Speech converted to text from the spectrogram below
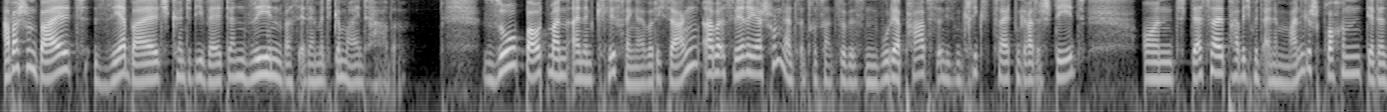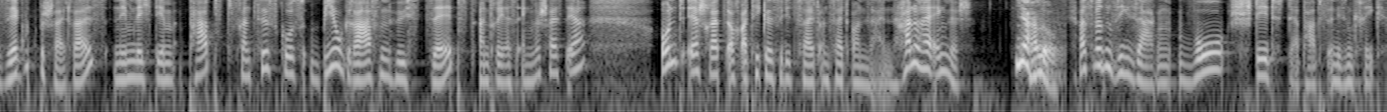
Aber schon bald, sehr bald, könnte die Welt dann sehen, was er damit gemeint habe. So baut man einen Cliffhanger, würde ich sagen. Aber es wäre ja schon ganz interessant zu wissen, wo der Papst in diesen Kriegszeiten gerade steht. Und deshalb habe ich mit einem Mann gesprochen, der da sehr gut Bescheid weiß, nämlich dem Papst Franziskus Biografen höchst selbst. Andreas Englisch heißt er. Und er schreibt auch Artikel für die Zeit und Zeit Online. Hallo, Herr Englisch. Ja, hallo. Was würden Sie sagen? Wo steht der Papst in diesem Krieg?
